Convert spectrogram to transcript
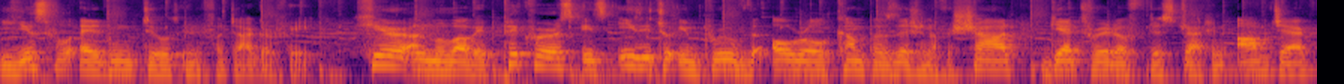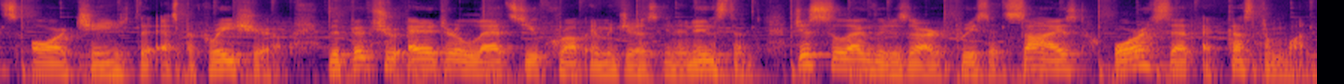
useful editing tools in photography. Here on Movavi PicVerse, it's easy to improve the overall composition of a shot, get rid of distracting objects, or change the aspect ratio. The picture editor lets you crop images in an instant. Just select the desired preset size or set a custom one.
